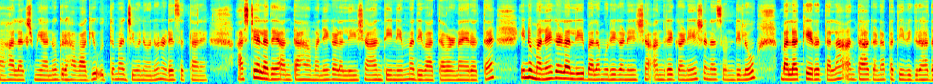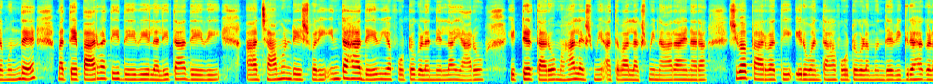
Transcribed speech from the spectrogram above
ಮಹಾಲಕ್ಷ್ಮಿ ಅನುಗ್ರಹವಾಗಿ ಉತ್ತಮ ಜೀವನವನ್ನು ನಡೆಸುತ್ತಾರೆ. ಅಷ್ಟೇ ಅಲ್ಲದೆ ಅಂತಹ ಮನೆಗಳಲ್ಲಿ ಶಾಂತಿ, ನೆಮ್ಮದಿ ವಾತಾವರಣ ಇರುತ್ತೆ. ಇನ್ನು ಮನೆಗಳಲ್ಲಿ ಬಲಮುರಿ ಗಣೇಶ ಅಂದರೆ ಗಣೇಶನ ಸೊಂಡಿಲು ಬಲಕ್ಕೆ ಇರುತ್ತಲ್ಲ, ಅಂತಹ ಗಣಪತಿ ವಿಗ್ರಹದ ಮುಂದೆ ಮತ್ತು ಪಾರ್ವತಿ ದೇವಿ, ಲಲಿತಾ ದೇವಿ ಚಾಮುಂಡೇಶ್ವರಿ ಇಂತಹ ದೇವಿಯ ಫೋಟೋಗಳನ್ನೆಲ್ಲ ಯಾರು ಇಟ್ಟಿರ್ತಾರೆ. ಇರ್ತಾರೋ ಮಹಾಲಕ್ಷ್ಮಿ ಅಥವಾ ಲಕ್ಷ್ಮೀನಾರಾಯಣರ ಶಿವಪಾರ್ವತಿ ಇರುವಂತಹ ಫೋಟೋಗಳ ಮುಂದೆ, ವಿಗ್ರಹಗಳ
